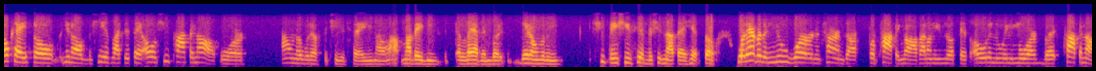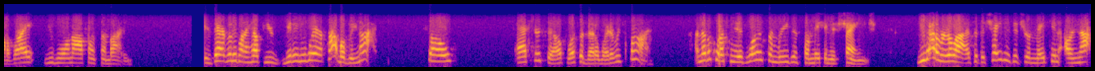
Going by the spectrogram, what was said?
Okay, so you know the kids like to say, "Oh, she's popping off," or I don't know what else the kids say. You know, my baby's 11, but they don't really. She thinks she's hip, but she's not that hip. So whatever the new word and terms are for popping off. I don't even know if that's old or new anymore, but popping off, right? You going off on somebody. Is that really going to help you get anywhere? Probably not. So ask yourself, what's a better way to respond? Another question is, what are some reasons for making this change? You got to realize that the changes that you're making are not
